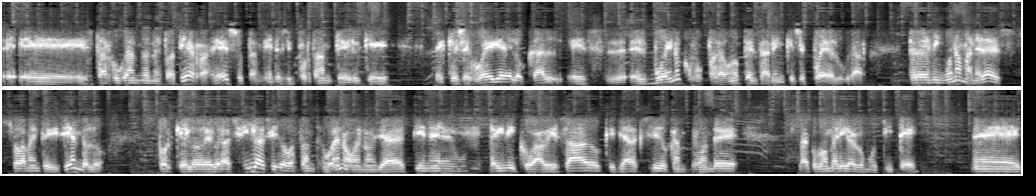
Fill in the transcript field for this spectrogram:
eh, eh, estar jugando en nuestra tierra. Eso también es importante. El que el que se juegue de local es, es bueno como para uno pensar en que se puede lograr. Pero de ninguna manera es solamente diciéndolo. Porque lo de Brasil ha sido bastante bueno. Bueno, ya tiene un técnico avesado que ya ha sido campeón de la Copa América como Tite. Eh,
